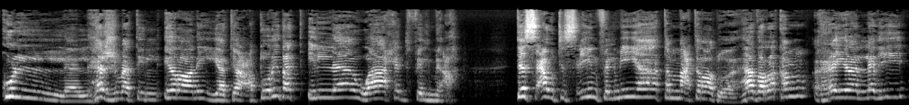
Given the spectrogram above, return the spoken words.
كل الهجمة الإيرانية اعترضت إلا واحد في المئة. 99% تم اعتراضها هذا الرقم غير الذي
